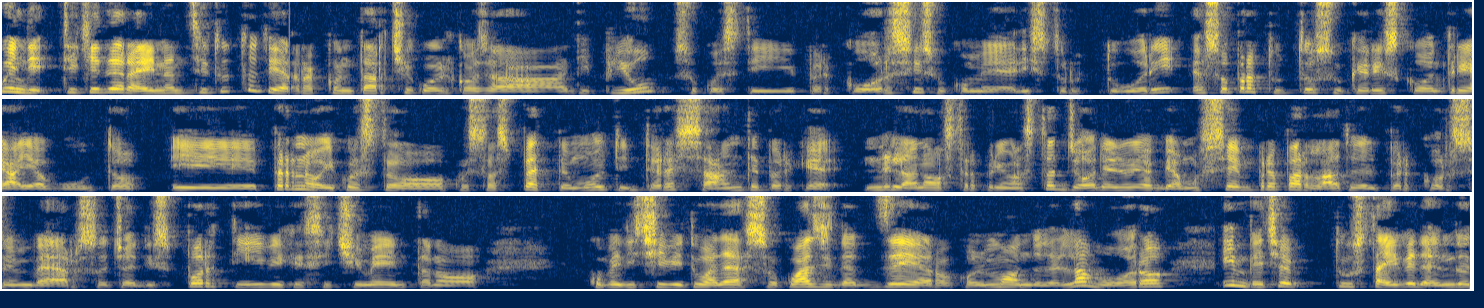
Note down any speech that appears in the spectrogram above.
Quindi ti chiederei innanzitutto di raccontarci qualcosa di più su questi percorsi, su come li strutturi e soprattutto su che riscontri hai avuto. E per noi questo, questo aspetto è molto interessante perché nella nostra prima stagione noi abbiamo sempre parlato del percorso inverso, cioè di sportivi che si cimentano come dicevi tu adesso, quasi da zero col mondo del lavoro, invece tu stai vedendo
